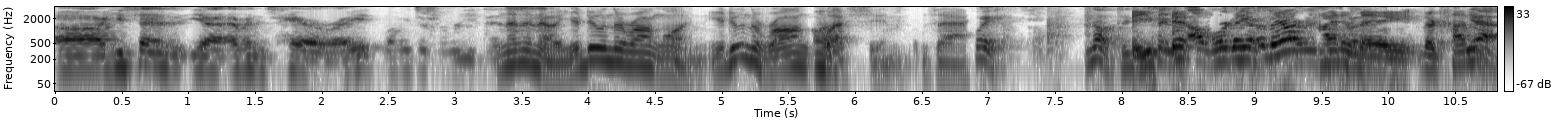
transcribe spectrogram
Uh, he said, "Yeah, Evan's hair, right?" Let me just read this. No, no, no. You're doing the wrong one. You're doing the wrong Oh. question, Zach. Wait, no. Did you, You say can't- not working they, as they are kind of a they're kind Yeah.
